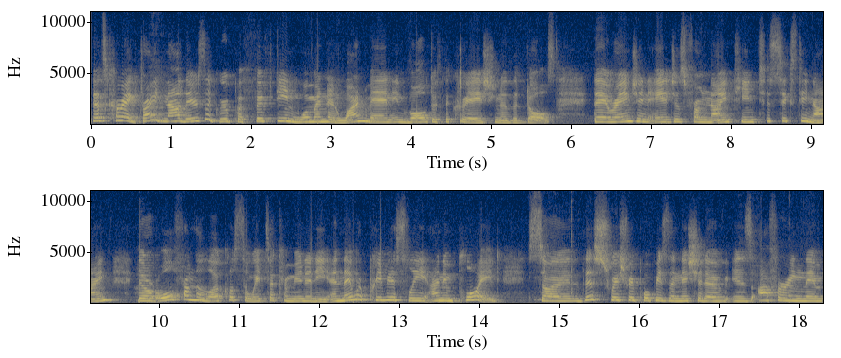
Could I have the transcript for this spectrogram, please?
That's correct. Right now, there's a group of 15 women and one man involved with the creation of the dolls. They range in ages from 19 to 69. They're all from the local Soweto community and they were previously unemployed. So this Shwe Shwe Poppies initiative is offering them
